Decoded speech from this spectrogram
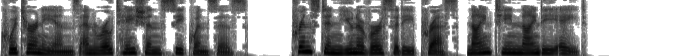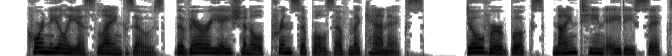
Quaternions and Rotation Sequences. Princeton University Press, 1998. Cornelius Lanczos, The Variational Principles of Mechanics. Dover Books, 1986.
